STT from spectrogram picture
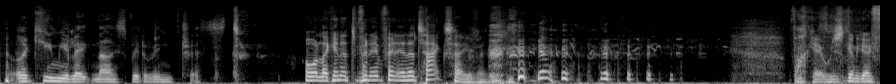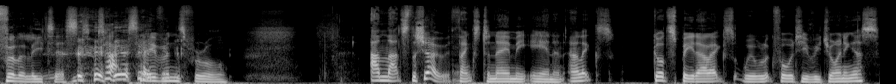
accumulate nice bit of interest. Or like in a, in a tax haven. Fuck it, we're just going to go full elitist. Tax havens for all. And that's the show. Thanks to Naomi, Ian, and Alex. Godspeed, Alex. We will look forward to you rejoining us.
